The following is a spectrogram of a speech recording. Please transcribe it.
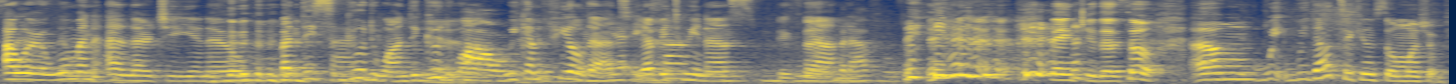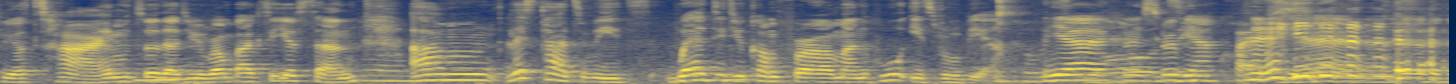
is our woman energy, you know. But this good one, the good Yeah. one, we can feel that, Yeah, yeah, between us. Exactly. Yeah. Bravo. Thank you. Then. So, um, we, without taking so much of your time, so that you run back to your son, um, let's start with where did you come from and who is Rubia? Yeah, Oh, Chris deep Rubia. question. Yeah.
